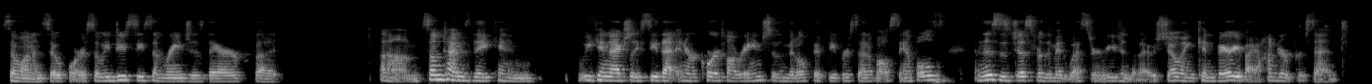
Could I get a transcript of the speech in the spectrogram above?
so on and so forth. So we do see some ranges there, but um, sometimes they can, we can actually see that interquartile range to the middle fifty percent of all samples. And this is just for the Midwestern region that I was showing can vary by hundred percent.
